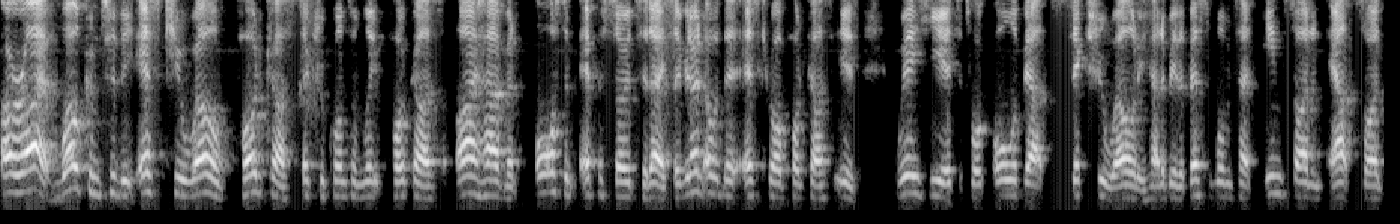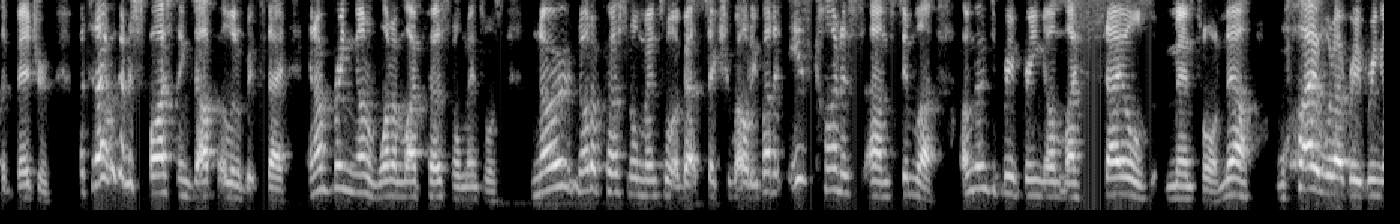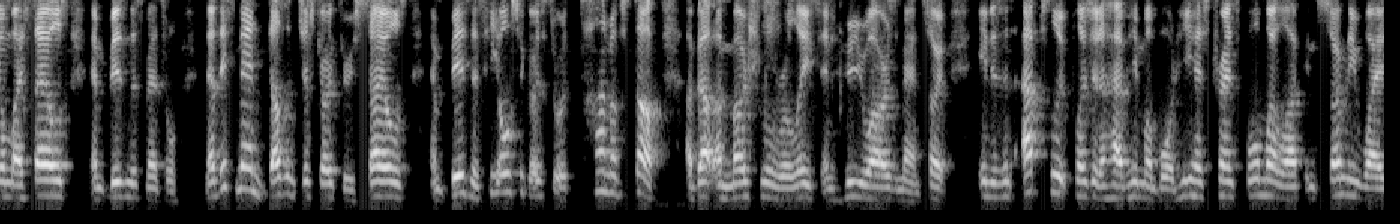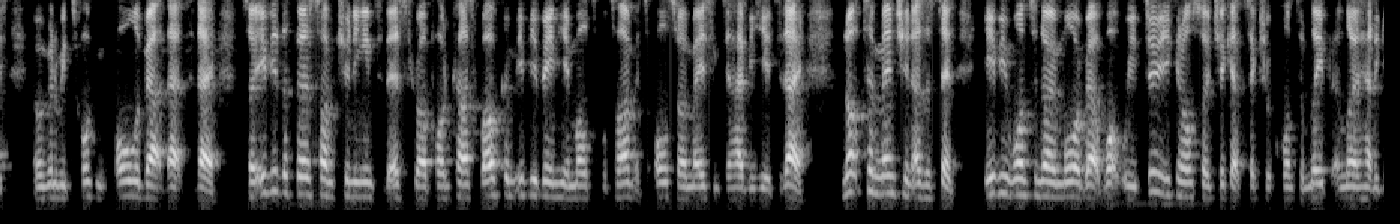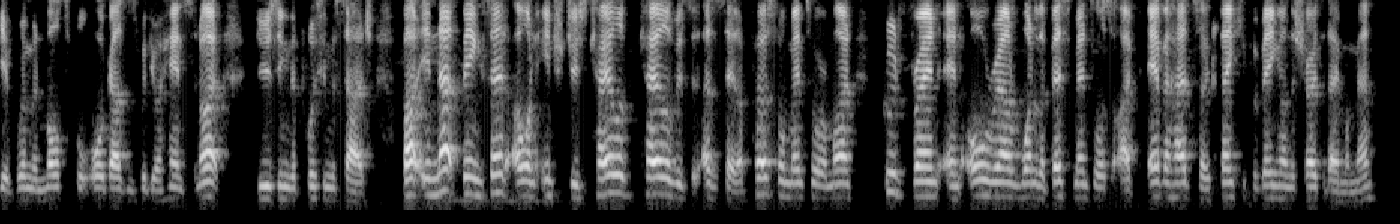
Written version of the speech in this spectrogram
All right, welcome to the SQL podcast, Sexual Quantum Leap podcast. I have an awesome episode today. So, if you don't know what the SQL podcast is, we're here to talk all about sexuality, how to be the best woman have inside and outside the bedroom. But today we're going to spice things up a little bit today, and I'm bringing on one of my personal mentors. No, not a personal mentor about sexuality, but it is kind of um, similar. I'm going to bring, on my sales mentor. Now, why would I bring on my sales and business mentor? Now, this man doesn't just go through sales and business, he also goes through a ton of stuff about emotional release and who you are as a man. So, it is an absolute pleasure to have him on board. He has transformed my life in so many ways, and we're going to be talking all about that today. So, if you're the first time tuning into the SQL podcast, welcome. If you've been here multiple times, it's also amazing to have you here today. Not to mention, as I said, if you want to know more about what we do, you can also check out Sexual Quantum Leap and learn how to give women multiple orgasms with your hands tonight using the pussy massage. But in that being said, I want to introduce Caleb. Caleb is, as I said, a personal mentor of mine, good friend, and all around one of the best mentors I've ever had. So thank you for being on the show today, my man.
